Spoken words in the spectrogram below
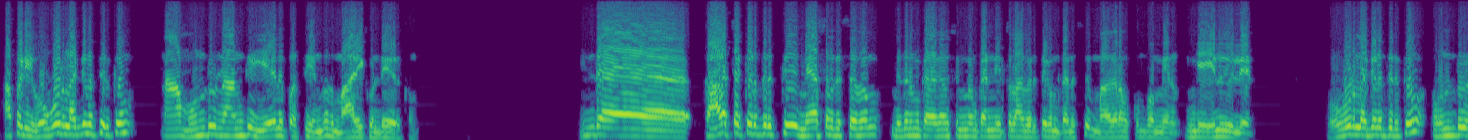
அப்படி ஒவ்வொரு லக்னத்திற்கும் நாம் ஒன்று நான்கு ஏழு பத்து என்பது மாறிக்கொண்டே இருக்கும். இந்த காலச்சக்கரத்திற்கு மேசம் ரிசவம் மிதனம் கழகம் சிம்மம் கன்னி துலாம் விருத்தகம் தனுசு மகரம் கும்பம் மீனம் இங்கே எழுதியுள்ளேன். ஒவ்வொரு லக்னத்திற்கும் ஒன்று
